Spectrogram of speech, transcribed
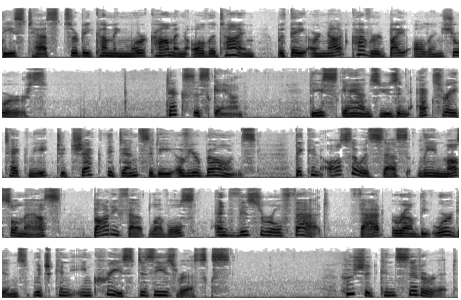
These tests are becoming more common all the time, but they are not covered by all insurers. DEXA scan. These scans use an X ray technique to check the density of your bones. They can also assess lean muscle mass, body fat levels, and visceral fat, fat around the organs, which can increase disease risks. Who should consider it?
